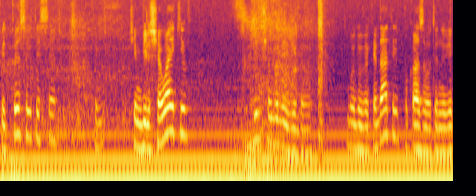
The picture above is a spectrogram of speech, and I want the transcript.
підписуйтеся. Чим більше лайків, тим більше буде відео. Буду викидати, показувати нові.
